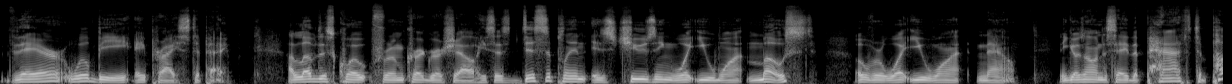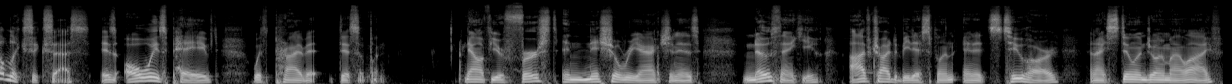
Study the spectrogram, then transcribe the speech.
There will be a price to pay. I love this quote from Craig Groeschel. He says, Discipline is choosing what you want most over what you want now. And he goes on to say, The path to public success is always paved with private discipline. Now, if your first initial reaction is, No, thank you, I've tried to be disciplined and it's too hard and I still enjoy my life,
